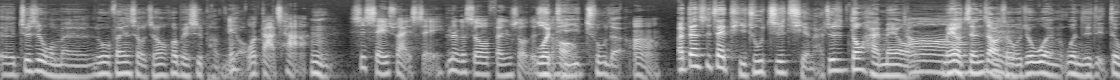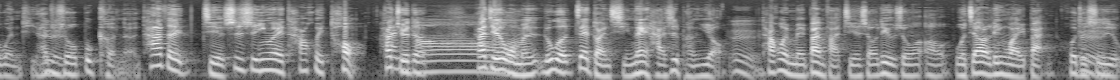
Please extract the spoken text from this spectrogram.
呃，就是我们如果分手之后会不会是朋友？”我打岔，嗯，是谁甩谁？那个时候分手的时候，我提出的，嗯啊，但是在提出之前啊，就是都还没有、哦、没有征兆的时候，我就问问这这问题，他就说。不可能，他的解释是因为他会痛。他觉得，他觉得我们如果在短期内还是朋友，嗯，他会没办法接受。例如说，哦，我交了另外一半，或者是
